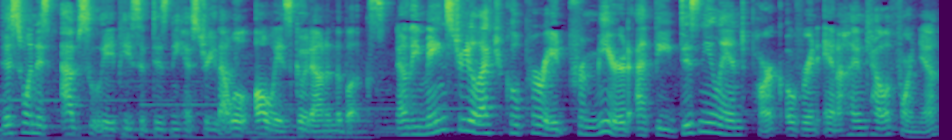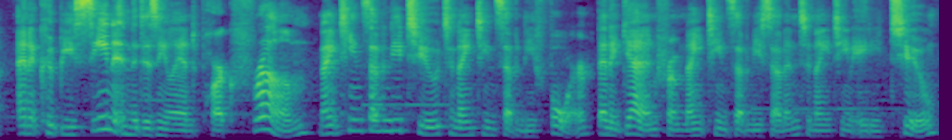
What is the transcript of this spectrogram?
this one is absolutely a piece of Disney history that will always go down in the books. Now the Main Street Electrical Parade premiered at the Disneyland Park over in Anaheim, California, and it could be seen in the Disneyland Park from 1972 to 1974, then again from 1977 to 1982.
